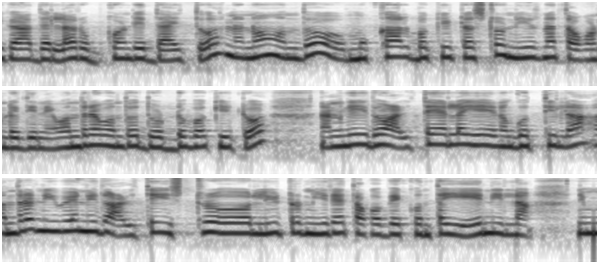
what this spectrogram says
ಈಗ ಅದೆಲ್ಲ ರುಬ್ಕೊಂಡಿದ್ದಾಯಿತು. ನಾನು ಒಂದು ಮುಕ್ಕಾಲು ಬಕೀಟಷ್ಟು ನೀರನ್ನ ತೊಗೊಂಡಿದ್ದೀನಿ. ಅಂದರೆ ಒಂದು ದೊಡ್ಡ ಬಕೀಟು. ನನಗೆ ಇದು ಅಳತೆ ಎಲ್ಲ ಏನು ಗೊತ್ತಿಲ್ಲ. ಅಂದರೆ ನೀವೇನು ಇದು ಅಳತೆ ಇಷ್ಟು ಲೀಟ್ರ್ ನೀರೇ ತೊಗೋಬೇಕು ಅಂತ ಏನಿಲ್ಲ. ನಿಮ್ಮ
